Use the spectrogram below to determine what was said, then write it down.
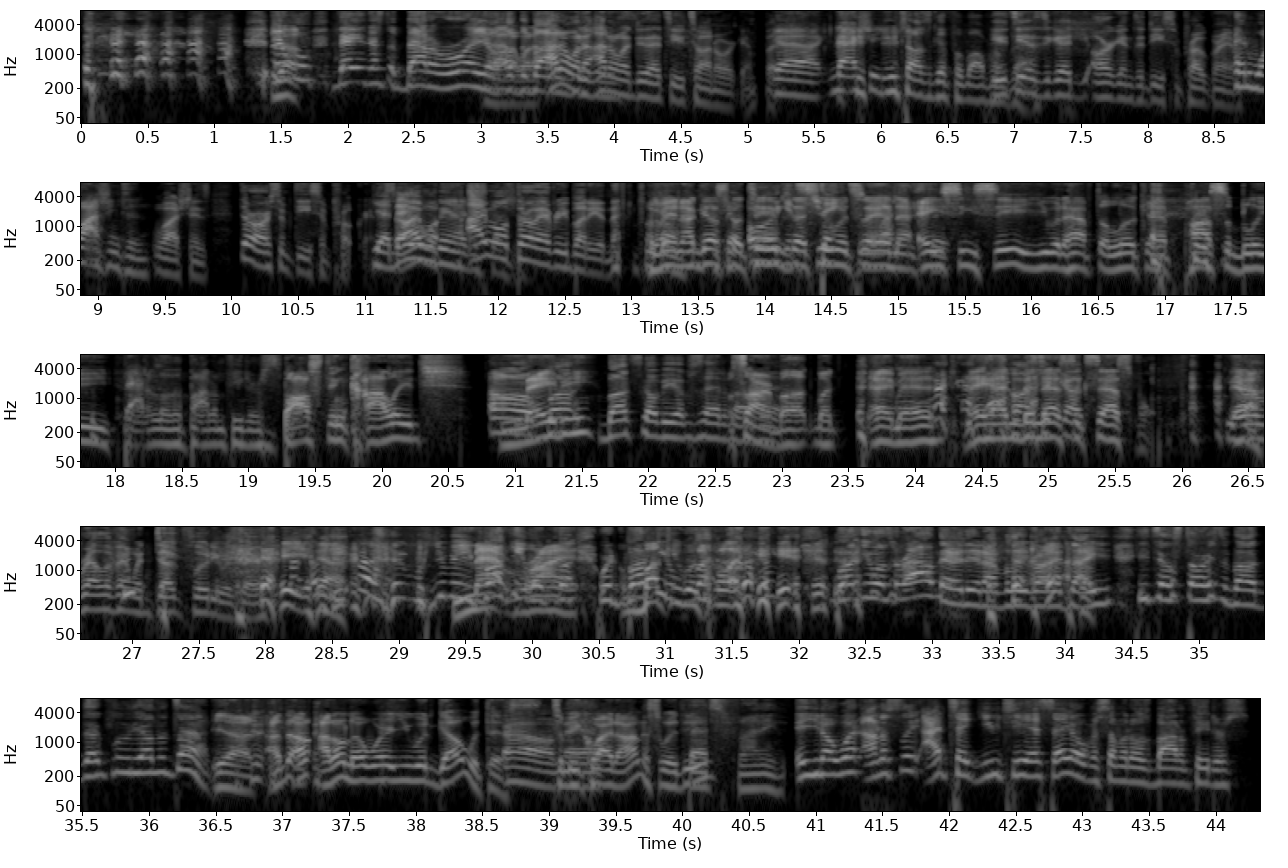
Yeah. They, that's the battle royal I of don't the wanna- I don't want to. I don't want to do that to Utah and Oregon, but Yeah, no, actually, Utah's a good football program. UT is a good. Oregon's a decent program. and Washington. Washington's. There are some decent programs. Yeah, so they I won't won't. be I won't throw everybody in that. I mean, Yeah. I guess the teams Oregon that you would say in the Washington ACC, you would have to look at possibly Battle of the bottom feeders. Boston College, Oh, maybe. Buck, Buck's gonna be upset about Sorry, that. Buck, but hey, man, they hadn't been that successful. They were relevant when Doug Flutie was there. yeah. What you mean Matt Bucky? Ryan. When, when Bucky, Bucky was playing. Bucky was around there then, I believe, around that time. He, he tells stories about Doug Flutie all the time. Yeah, I, don't- I don't know where you would go with this. Oh, to man. be quite honest with you, That's funny. And you know what? Honestly, I'd take UTSA over some of those bottom feeders.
